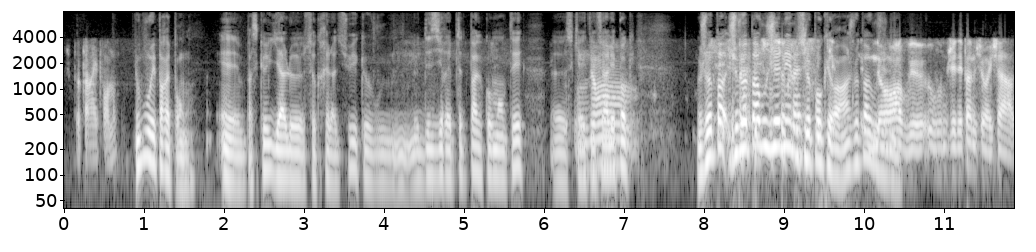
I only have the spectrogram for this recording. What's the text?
Je peux pas répondre. Vous pouvez pas répondre. Et parce qu'il y a le secret là-dessus et que vous ne désirez peut-être pas commenter euh, ce qui a été fait à l'époque. Je veux pas, je veux pas vous gêner, monsieur le procureur. Hein, je veux pas vous non, vous, ne me gênez pas, monsieur Richard.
